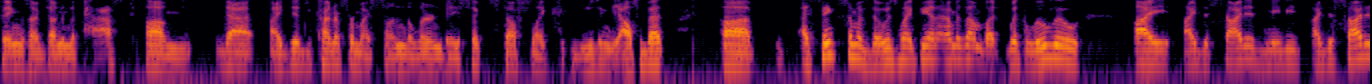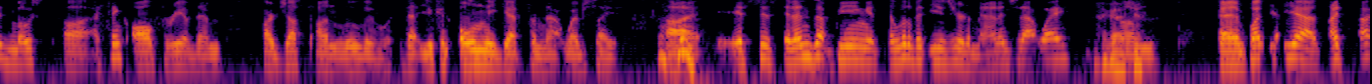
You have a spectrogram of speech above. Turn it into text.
things I've done in the past um, that I did kind of for my son to learn basic stuff like using the alphabet. Uh, I think some of those might be on Amazon, but with Lulu, I I decided maybe I decided most uh, I think all three of them are just on Lulu that you can only get from that website. Oh, cool. Uh, it's just it ends up being a, a little bit easier to manage that way. I got you. Um, and but yeah, I, I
